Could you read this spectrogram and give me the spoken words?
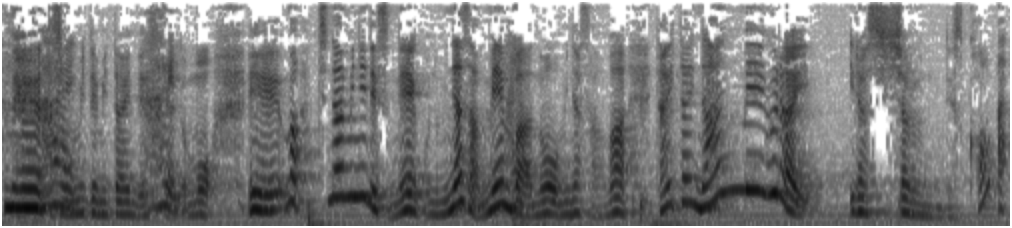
と。ねえ、はい私も見てみたいんですけれども、えーまあ、ちなみにですね、この皆さん、メンバーの皆さんは、大体何名ぐらいいらっしゃるんですか？あ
